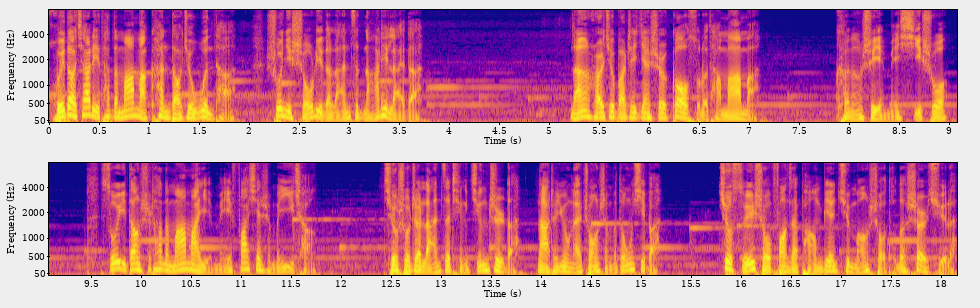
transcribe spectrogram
回到家里，他的妈妈看到就问他说：“你手里的篮子哪里来的？”男孩就把这件事告诉了他妈妈，可能是也没细说，所以当时他的妈妈也没发现什么异常，就说这篮子挺精致的，拿着用来装什么东西吧，就随手放在旁边去忙手头的事儿去了。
